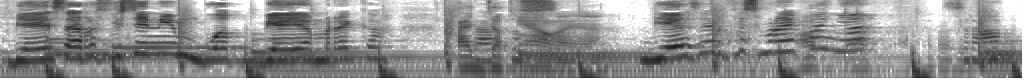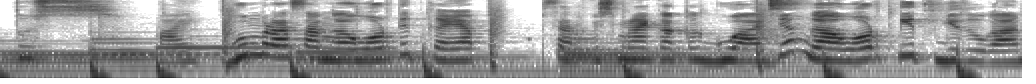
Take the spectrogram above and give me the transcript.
biaya servisnya nih buat biaya mereka Pajaknya 100. lah ya. biaya servis mereka nya 100 pai gue merasa nggak worth it kayak servis mereka ke gue aja nggak worth it gitu kan.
